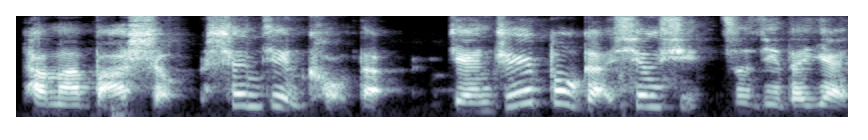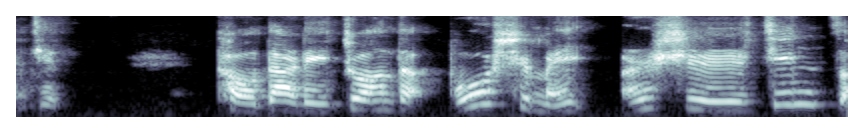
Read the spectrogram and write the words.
他们把手伸进口袋，简直不敢相信自己的眼睛。口袋里装的不是煤，而是金子。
